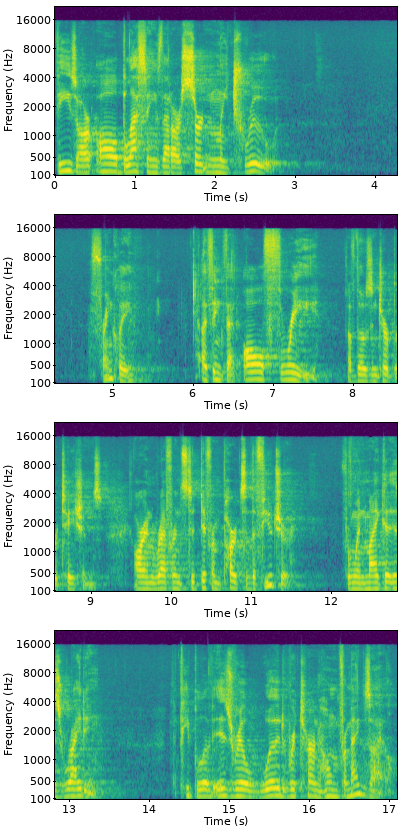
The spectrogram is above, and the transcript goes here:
these are all blessings that are certainly true. Frankly, I think that all three of those interpretations are in reference to different parts of the future from when Micah is writing. The people of Israel would return home from exile,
